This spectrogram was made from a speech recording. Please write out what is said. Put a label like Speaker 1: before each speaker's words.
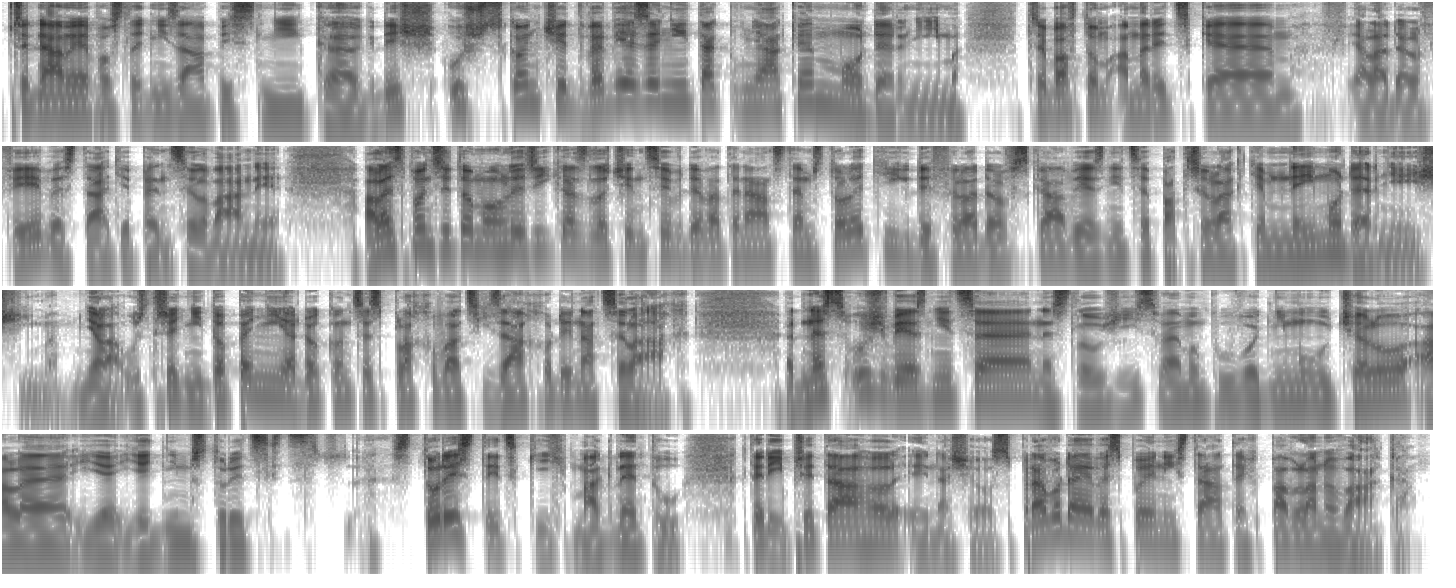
Speaker 1: Před námi je poslední zápisník. Když už skončit ve vězení, tak v nějakém moderním. Třeba v tom americkém v Philadelphii ve státě Pensylvánie. Alespoň si to mohli říkat zločinci v 19. století, kdy filadelfská věznice patřila k těm nejmodernějším. Měla ústřední topení a dokonce splachovací záchody na celách. Dnes už věznice neslouží svému původnímu účelu, ale je jedním z, z turistických magnetů, který přitáhl i našeho zpravodaje ve Spojených státech Pavla Nováka.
